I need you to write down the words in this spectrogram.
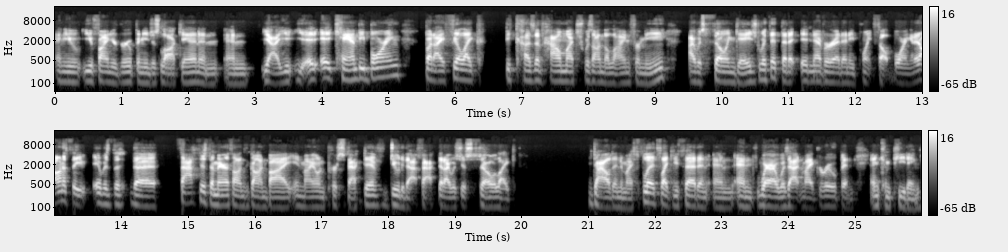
and you, you find your group and you just lock in and, and yeah, you, it, it can be boring, but I feel like because of how much was on the line for me, I was so engaged with it that it, it never at any point felt boring. And it honestly, it was the, the, fastest a marathon's gone by in my own perspective due to that fact that I was just so like dialed into my splits like you said and and and where I was at in my group and and competing.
